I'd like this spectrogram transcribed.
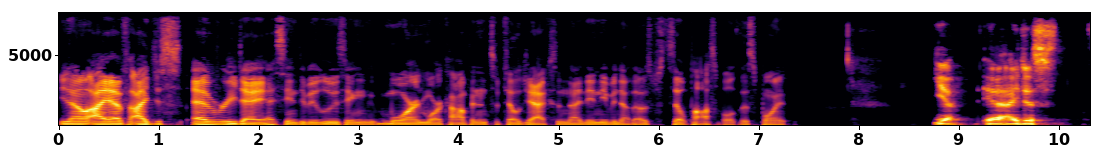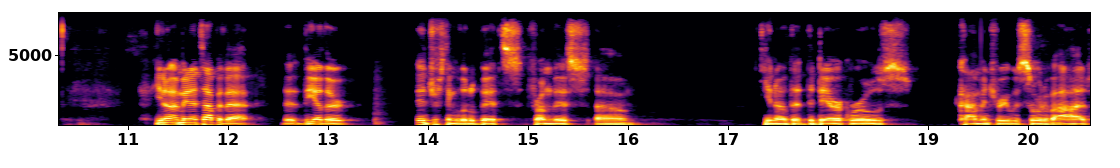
You know, I have I just every day I seem to be losing more and more confidence in Phil Jackson. I didn't even know that was still possible at this point. Yeah, yeah, I just you know, I mean on top of that, the the other interesting little bits from this um you know, the the Derrick Rose commentary was sort of odd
